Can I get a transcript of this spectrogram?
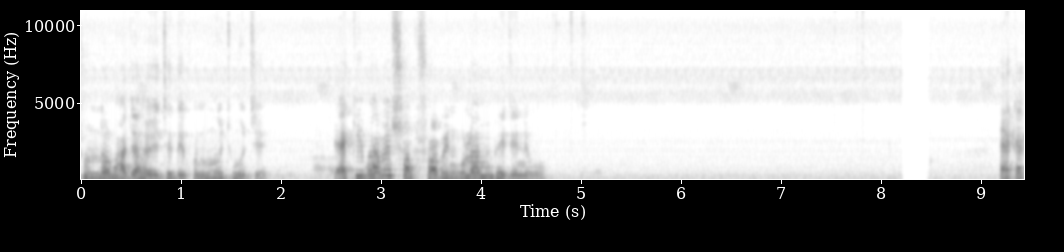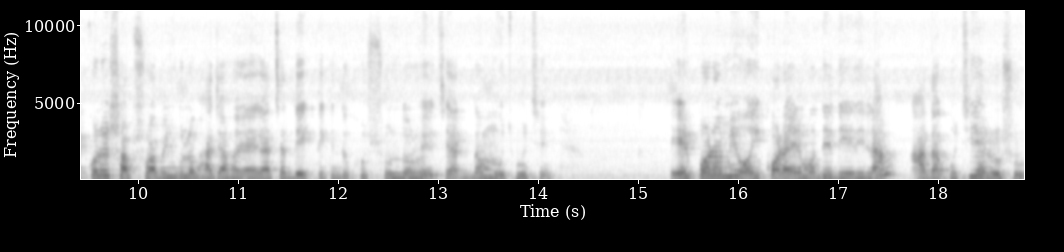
সুন্দর ভাজা হয়েছে দেখুন, মুচমুচে। একইভাবে সব সয়াবিনগুলো আমি ভেজে নেব। এক এক করে সব সয়াবিনগুলো ভাজা হয়ে গেছে, দেখতে কিন্তু খুব সুন্দর হয়েছে, একদম মুচমুচে। এরপর আমি ওই কড়াইয়ের মধ্যে দিয়ে দিলাম আদা কুচি আর রসুন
